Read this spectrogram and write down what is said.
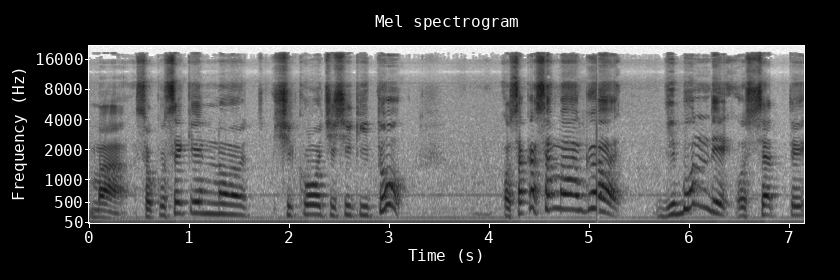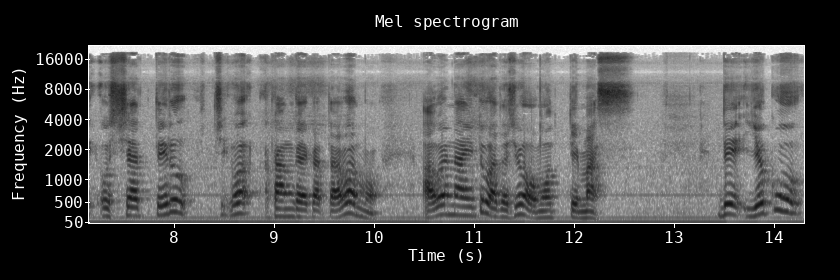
まあ即世間の思考知識とお釈迦様が自分でおっしゃっておっしゃってる考え方はもう合わないと私は思ってます。でよく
